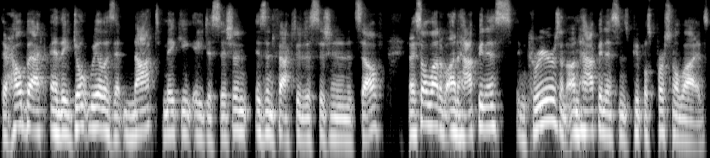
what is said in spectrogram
They're held back and they don't realize that not making a decision is, in fact, a decision in itself. And I saw a lot of unhappiness in careers and unhappiness in people's personal lives.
